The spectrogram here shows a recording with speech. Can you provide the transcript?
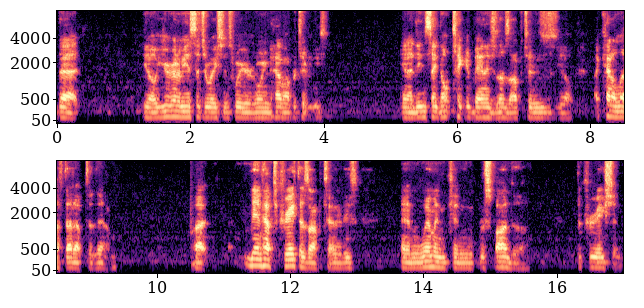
that you know you're going to be in situations where you're going to have opportunities. And i didn't say don't take advantage of those opportunities you know i kind of left that up to them. But men have to create those opportunities and women can respond to the creation.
